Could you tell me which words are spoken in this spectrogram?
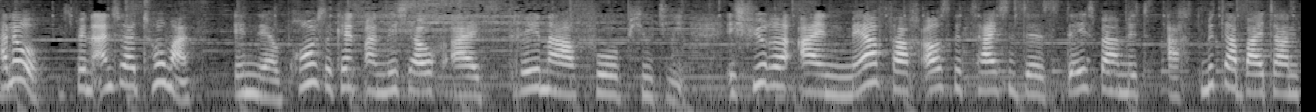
Hallo, ich bin Angela Thomas. In der Branche kennt man mich auch als Trainer for Beauty. Ich führe ein mehrfach ausgezeichnetes Dayspa mit acht Mitarbeitern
